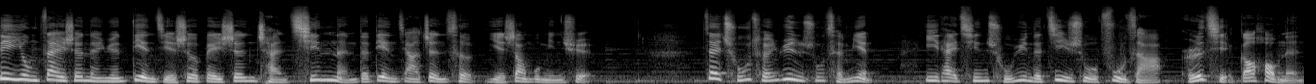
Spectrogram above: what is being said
利用再生能源电解设备生产氢能的电价政策也尚不明确。在储存运输层面，液态氢储运的技术复杂而且高耗能，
